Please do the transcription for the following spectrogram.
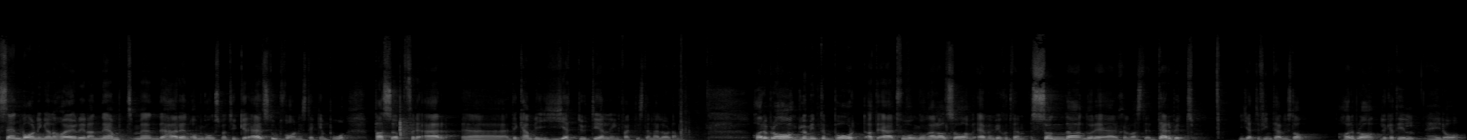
Sen varningarna har jag redan nämnt, men det här är en omgång som jag tycker är ett stort varningstecken på. Passa upp för det, är, eh, det kan bli jätteutdelning faktiskt den här lördagen. Ha det bra. Glöm inte bort att det är två omgångar alltså. Även V75 söndag då det är självaste derbyt. Jättefin tävlingsdag. Ha det bra. Lycka till. Hej då.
